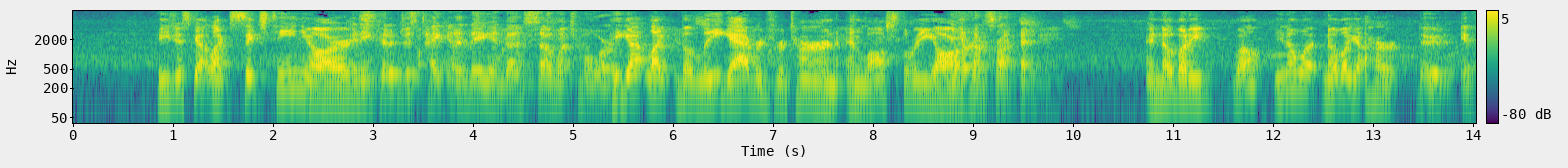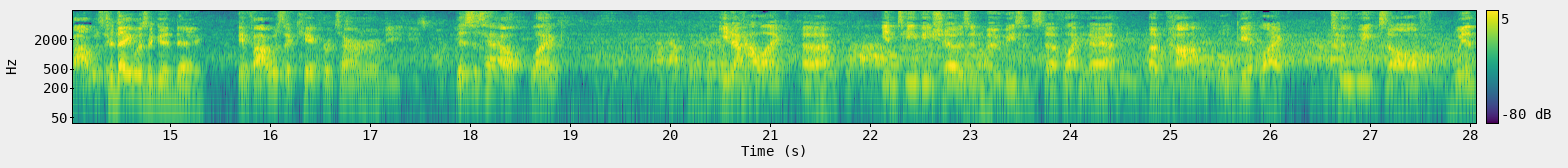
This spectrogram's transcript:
he just got like 16 yards. and he could have just taken a knee and done so much more. He got like the league average return and lost three yards. right. And nobody, well, you know what? Nobody got hurt. Dude, if I was a Today kick, was a good day. if I was a kick returner, this is how like you know how like uh, in TV shows and movies and stuff like that, a cop will get like two weeks off with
